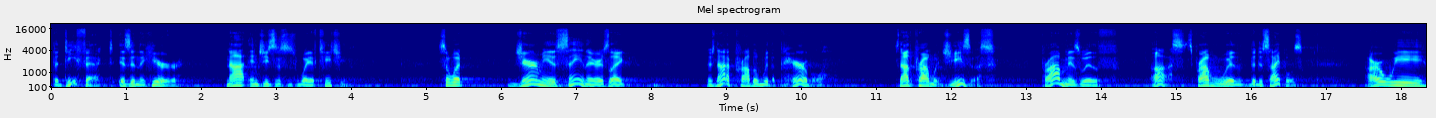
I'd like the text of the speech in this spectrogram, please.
the defect is in the hearer, not in Jesus' way of teaching. So, what Jeremy is saying there is like, there's not a problem with the parable. It's not the problem with Jesus. Problem is with us. It's problem with the disciples. Are we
